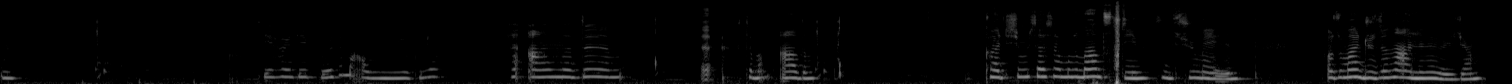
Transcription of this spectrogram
Hmm. Hadi hadi böyle mi alınıyor bu ya? He, anladım. Eh, tamam aldım. Kardeşim istersen bunu ben tutayım. Düşürmeyelim. O zaman cüzdanı anneme vereceğim.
